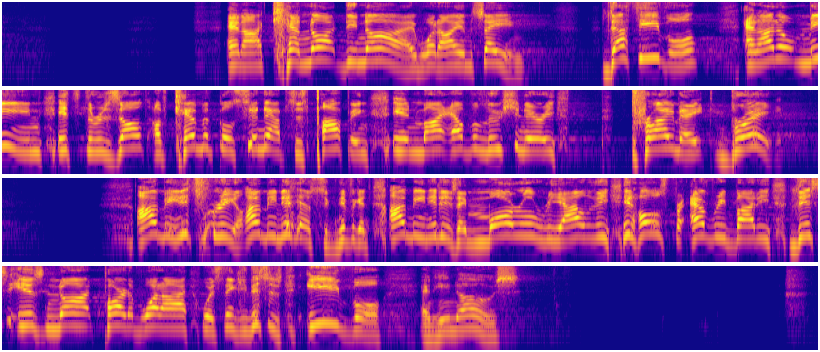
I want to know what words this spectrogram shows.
And I cannot deny what I am saying. That's evil, and I don't mean it's the result of chemical synapses popping in my evolutionary primate brain. I mean, it's real. I mean, it has significance. I mean, it is a moral reality. It holds for everybody. This is not part of what I was thinking. This is evil. And he knows.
